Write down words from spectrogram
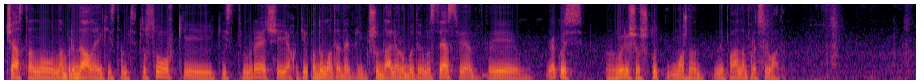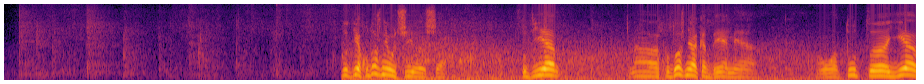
часто ну, набридали якісь там ці тусовки, якісь там речі. Я хотів подумати, так, що далі робити в мистецтві. І якось вирішив, що тут можна непогано працювати. Тут є художнє училище, тут є е, художня академія, тут е, є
